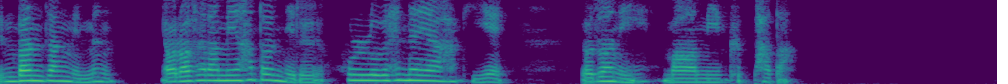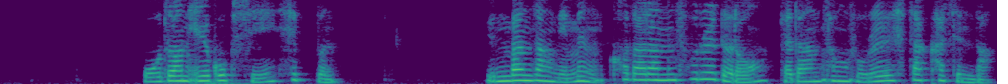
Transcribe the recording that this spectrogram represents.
윤 반장님은 여러 사람이 하던 일을 홀로 해내야 하기에 여전히 마음이 급하다. 오전 7시 10분. 윤 반장님은 커다란 소를 들어 계단 청소를 시작하신다.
